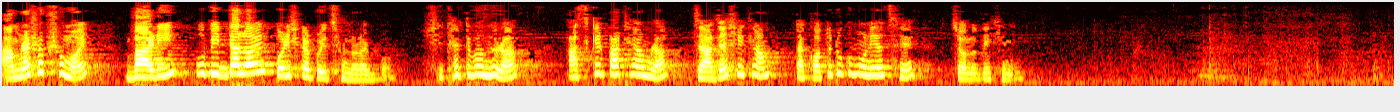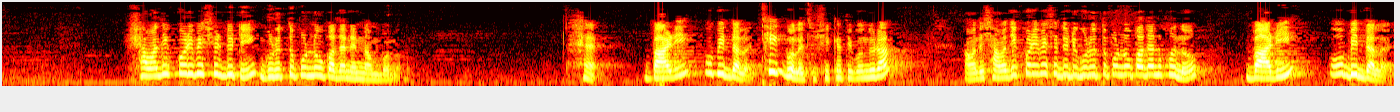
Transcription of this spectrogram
আমরা সব সময় বাড়ি ও বিদ্যালয় পরিষ্কার পরিচ্ছন্ন রাখব। শিক্ষার্থী বন্ধুরা, আজকের পাঠে আমরা যা যা শিখলাম তা কতটুকু মনে আছে চলো দেখে নিই। সামাজিক পরিবেশের দুটি গুরুত্বপূর্ণ উপাদানের নাম বলো। হ্যাঁ বাড়ি ও বিদ্যালয়। ঠিক বলেছে, শিক্ষার্থী বন্ধুরা। আমাদের সামাজিক পরিবেশের দুটি গুরুত্বপূর্ণ উপাদান হলো বাড়ি ও বিদ্যালয়।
